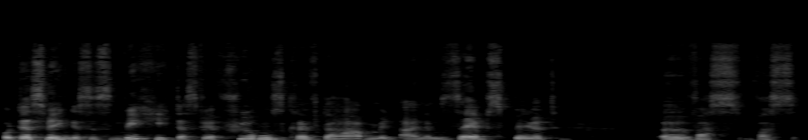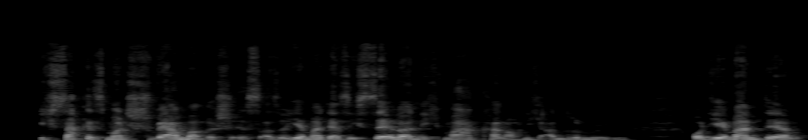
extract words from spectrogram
Und deswegen ist es wichtig, dass wir Führungskräfte haben mit einem Selbstbild, äh, was, was, ich sag jetzt mal, schwärmerisch ist. Also jemand, der sich selber nicht mag, kann auch nicht andere mögen. Und jemand, der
